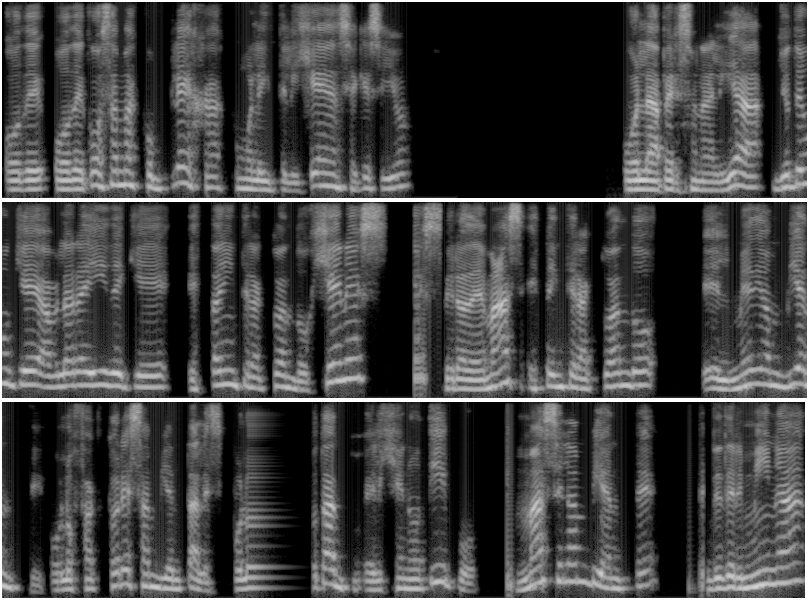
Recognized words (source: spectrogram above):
o, de, o de cosas más complejas como la inteligencia, qué sé yo, o la personalidad, yo tengo que hablar ahí de que están interactuando genes, pero además está interactuando el medio ambiente o los factores ambientales. Por lo tanto, el genotipo más el ambiente determina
